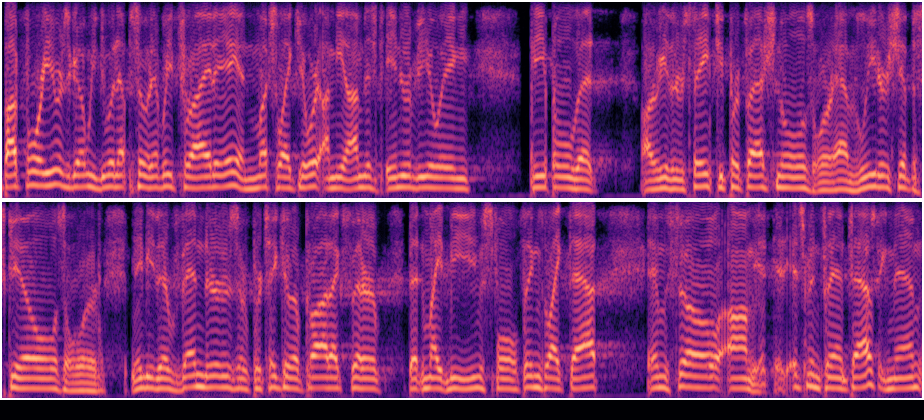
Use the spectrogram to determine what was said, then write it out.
about four years ago, we do an episode every Friday, and much like your, I mean, I'm just interviewing people that are either safety professionals or have leadership skills, or maybe they're vendors of particular products that are that might be useful, things like that. And so, um, it, it's been fantastic, man.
